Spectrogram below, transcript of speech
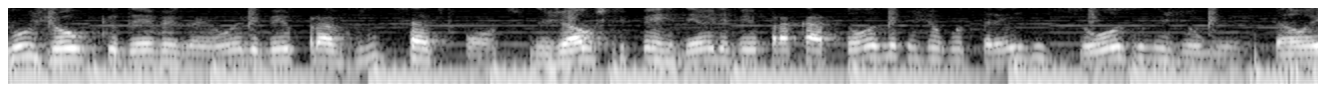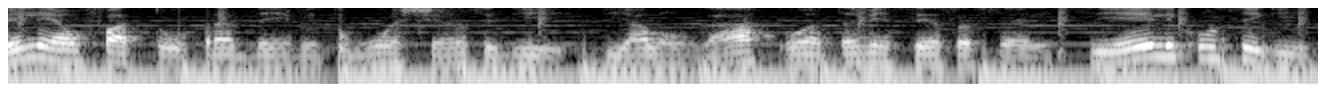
no jogo que o Denver ganhou, ele veio para 27 pontos. Nos jogos que perdeu, ele veio para 14 no jogo 3 e 12 no jogo 1. Então ele é um fator para Denver ter uma chance de, de alongar ou até vencer essa série. Se ele conseguir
